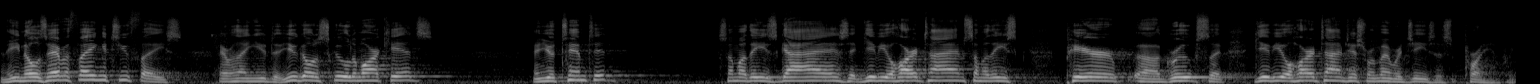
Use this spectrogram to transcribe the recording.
And He knows everything that you face everything you do. You go to school tomorrow, kids, and you're tempted. Some of these guys that give you a hard time, some of these peer uh, groups that give you a hard time, just remember Jesus praying for you.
